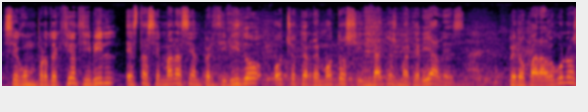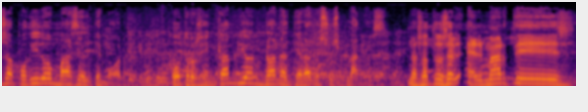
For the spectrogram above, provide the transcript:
Según Protección Civil, esta semana se han percibido ocho terremotos sin daños materiales, pero para algunos ha podido más el temor. Otros, en cambio, no han alterado sus planes. Nosotros el, el martes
